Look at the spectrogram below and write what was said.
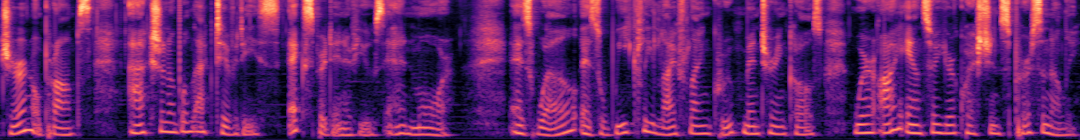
journal prompts, actionable activities, expert interviews, and more, as well as weekly Lifeline group mentoring calls where I answer your questions personally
